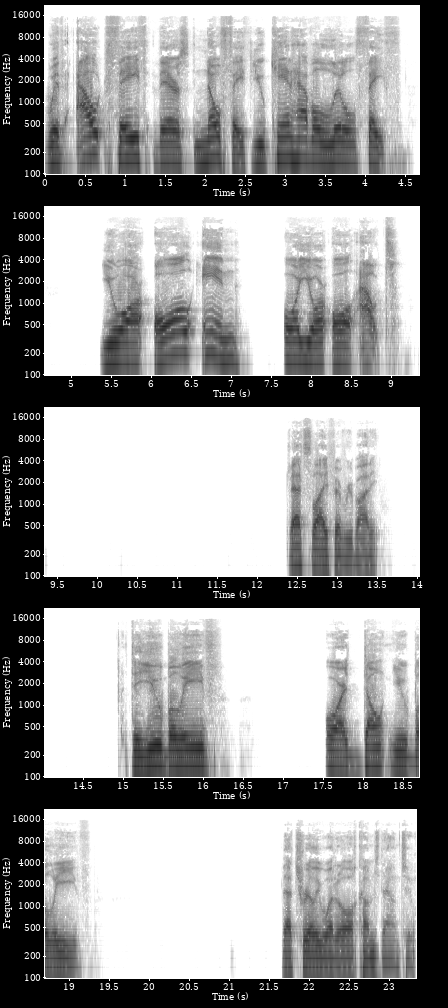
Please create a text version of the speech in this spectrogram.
Without faith, there's no faith. You can't have a little faith. You are all in or you're all out. That's life, everybody. Do you believe or don't you believe? That's really what it all comes down to.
